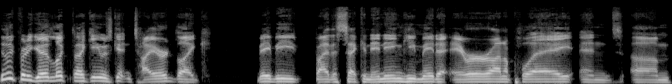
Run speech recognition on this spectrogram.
he looked pretty good. Looked like he was getting tired. Like maybe by the second inning, he made an error on a play, and um,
